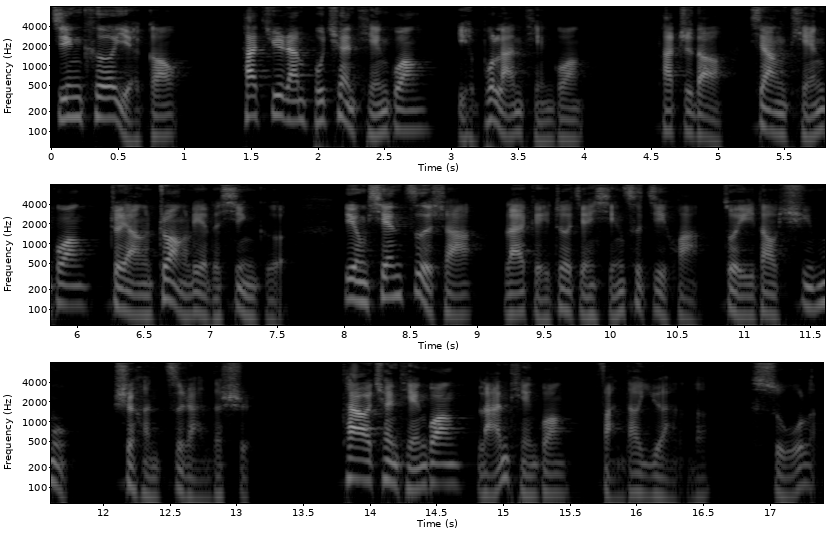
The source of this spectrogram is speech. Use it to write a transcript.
荆轲也高，他居然不劝田光，也不拦田光。他知道像田光这样壮烈的性格，用先自杀。来给这件行刺计划做一道序幕是很自然的事。他要劝田光拦田光，反倒远了，俗了。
